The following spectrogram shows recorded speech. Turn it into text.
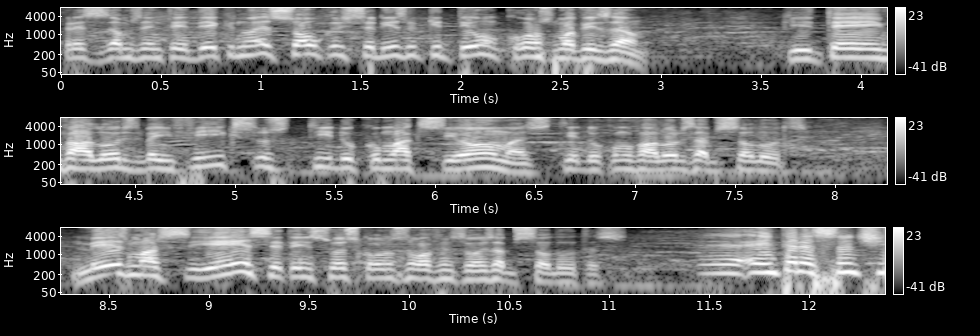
precisamos entender que não é só o cristianismo que tem uma cosmovisão, que tem valores bem fixos, tido como axiomas, tido como valores absolutos. Mesmo a ciência tem suas cosmovisões absolutas. É, é interessante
